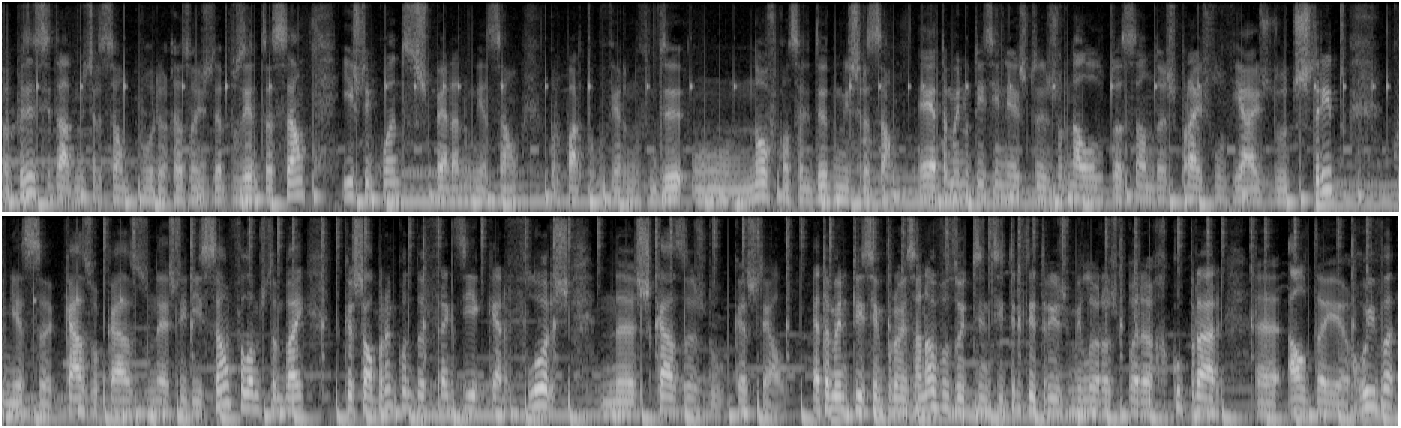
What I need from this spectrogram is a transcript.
a presença da administração por razões de aposentação, isto enquanto se espera a nomeação por parte do governo de um novo Conselho de Administração. É também notícia neste jornal a lotação das praias fluviais do Distrito. Conheça caso a caso nesta edição. Falamos também de Castelo Branco, onde a freguesia quer flores nas casas do Castelo. É também notícia em Proença Nova, os 833 mil euros para recuperar a aldeia ruiva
